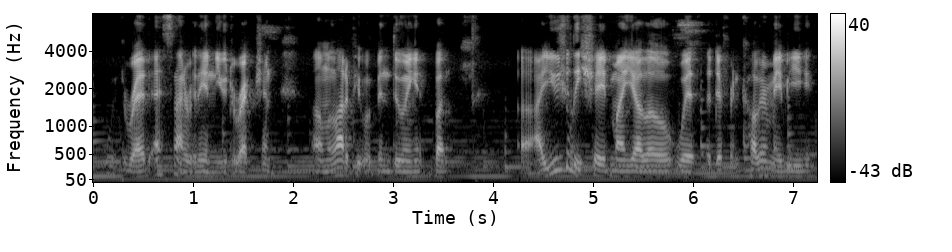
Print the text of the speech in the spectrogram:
with red. It's not really a new direction. Um, a lot of people have been doing it, but uh, I usually shade my yellow with a different color. Maybe,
